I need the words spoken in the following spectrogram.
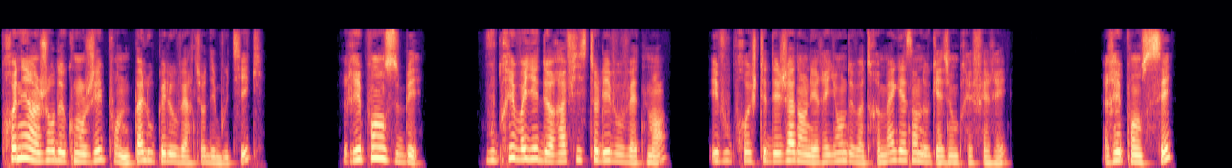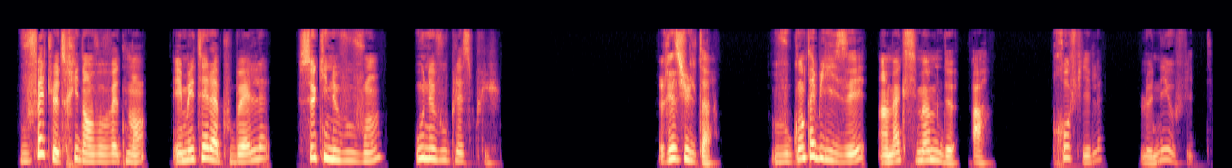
Prenez un jour de congé pour ne pas louper l'ouverture des boutiques. Réponse B. Vous prévoyez de rafistoler vos vêtements et vous projetez déjà dans les rayons de votre magasin d'occasion préféré. Réponse C. Vous faites le tri dans vos vêtements et mettez à la poubelle ceux qui ne vous vont ou ne vous plaisent plus. Résultat. Vous comptabilisez un maximum de A. Profil, le néophyte.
